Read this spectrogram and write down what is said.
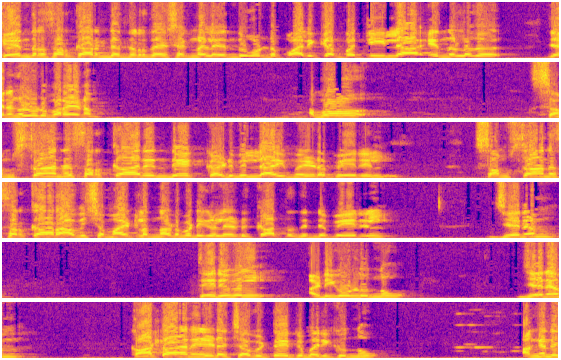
കേന്ദ്ര സർക്കാരിന്റെ നിർദ്ദേശങ്ങൾ എന്തുകൊണ്ട് പാലിക്കാൻ പറ്റിയില്ല എന്നുള്ളത് ജനങ്ങളോട് പറയണം. അപ്പോ സംസ്ഥാന സർക്കാരിന്റെ കഴിവില്ലായ്മയുടെ പേരിൽ സംസ്ഥാന സർക്കാർ ആവശ്യമായിട്ടുള്ള നടപടികൾ എടുക്കാത്തതിന്റെ പേരിൽ ജനം തെരുവിൽ അടികൊള്ളുന്നു ജനം കാട്ടാനയുടെ ചവിട്ടേറ്റ് മരിക്കുന്നു. അങ്ങനെ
